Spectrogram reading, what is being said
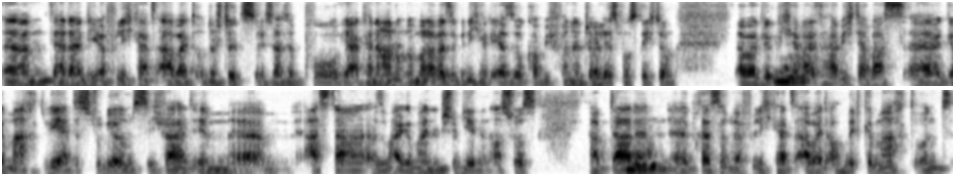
ähm, der da die Öffentlichkeitsarbeit unterstützt. Und ich sagte, puh, ja, keine Ahnung, normalerweise bin ich halt eher so, komme ich von der Journalismusrichtung. Aber glücklicherweise ja. habe ich da was äh, gemacht während des Studiums. Ich war halt im ähm, AStA, also im Allgemeinen Studierendenausschuss habe da mhm. dann äh, Presse- und Öffentlichkeitsarbeit auch mitgemacht und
